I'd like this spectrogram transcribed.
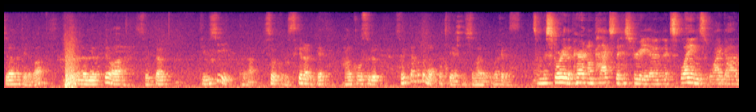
知らなければ子供によってはそういった厳しいただ規則を押し付けられて反抗するそういったことも起きてしまうわけです So in this story, the parent unpacks the history and explains why God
